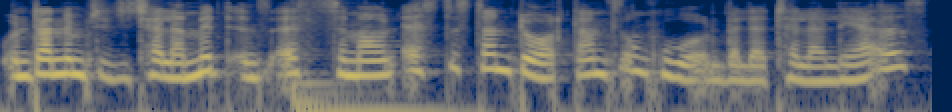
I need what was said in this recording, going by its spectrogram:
und dann nimmt ihr die Teller mit ins Esszimmer und esst es dann dort ganz in Ruhe. Und wenn der Teller leer ist,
